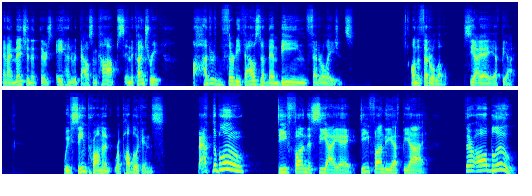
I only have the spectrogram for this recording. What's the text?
And I mentioned that there's 800,000 cops in the country, 130,000 of them being federal agents on the federal level, CIA, FBI. We've seen prominent Republicans back to blue defund the CIA, defund the FBI. They're all blue.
